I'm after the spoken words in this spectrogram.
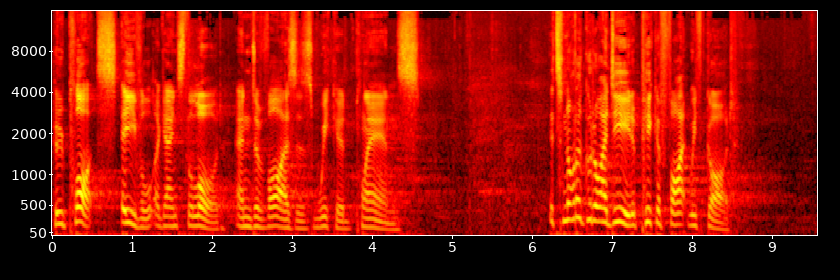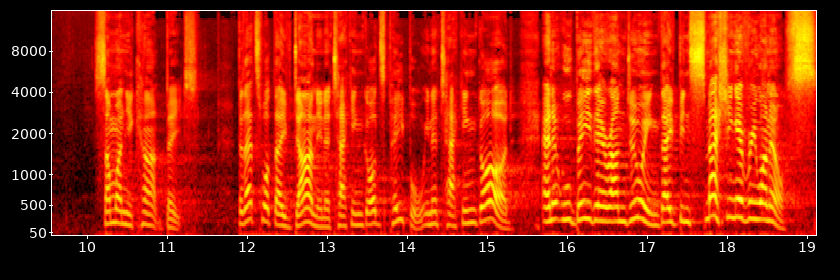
who plots evil against the Lord and devises wicked plans. It's not a good idea to pick a fight with God, someone you can't beat. But that's what they've done in attacking God's people, in attacking God. And it will be their undoing. They've been smashing everyone else.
